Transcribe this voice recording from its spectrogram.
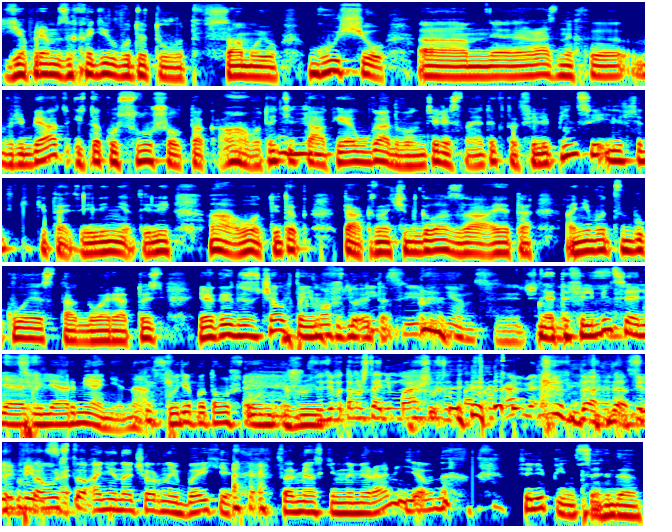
я прям заходил вот эту вот в самую гущу э, разных э, ребят и такой слушал так, а, вот эти Мгм. так. Я угадывал, интересно, а это кто, филиппинцы или все-таки китайцы, или нет? Или, а, вот, и так, так, значит, глаза, это, они вот в букву «С» так говорят. То есть я когда изучал, понимал, что это... Филиппинцы или немцы? Что-то- Это филиппинцы или, или армяне, да. Судя по тому, что он жует... Судя по тому, что они машут вот так руками. Да, да, судя по Филиппинцы. тому, что они на черной бэхе с армянскими номерами, явно филиппинцы, да.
